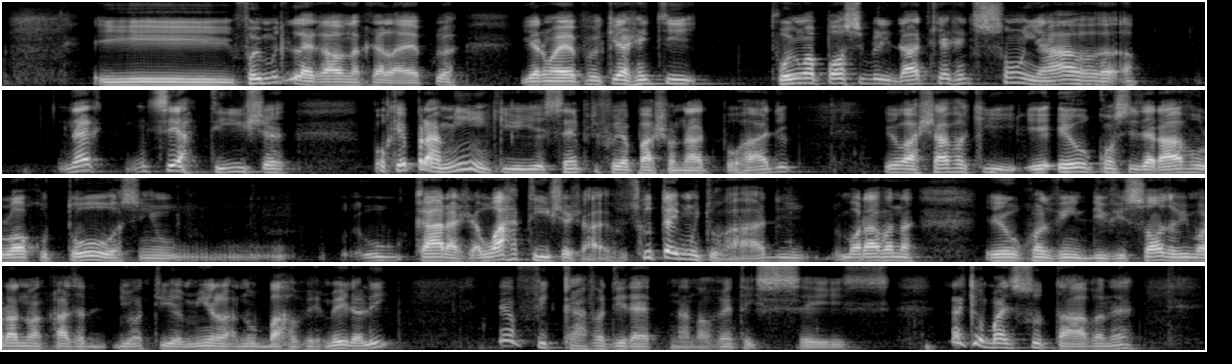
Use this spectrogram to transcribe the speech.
E foi muito legal naquela época. E era uma época que a gente. Foi uma possibilidade que a gente sonhava né, em ser artista. Porque, para mim, que sempre fui apaixonado por rádio, eu achava que. Eu, considerava o locutor, assim, o, o cara já, o artista já. Eu escutei muito rádio. Eu morava na. Eu, quando vim de Viçosa, vim morar numa casa de uma tia minha lá no Barro Vermelho ali. Eu ficava direto na 96. Era que eu mais escutava, né?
